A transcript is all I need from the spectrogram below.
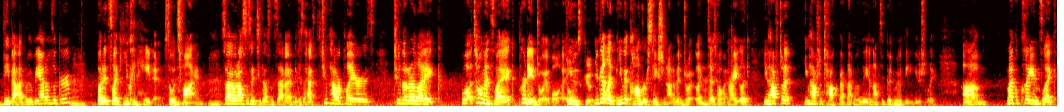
the bad movie out of the group, mm-hmm. but it's like you can hate it, so it's mm-hmm. fine. Mm-hmm. So I would also say 2007 because it has two power players, two that are like, well, Atonement's like pretty enjoyable. Atonement's you, good. You get like you get conversation out of enjoy like to Atonement, right? Like you have to you have to talk about that movie, and that's a good movie usually. Um, Michael Clayton's like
